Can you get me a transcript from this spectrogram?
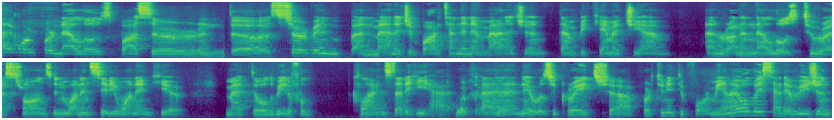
I worked for Nello's, busser, and uh, serving and managing, bartending and managing. Then became a GM and running Nello's two restaurants, in one in city, one in here. Met all the beautiful clients that he had, What kind of and it was a great uh, opportunity for me. And I always had a vision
